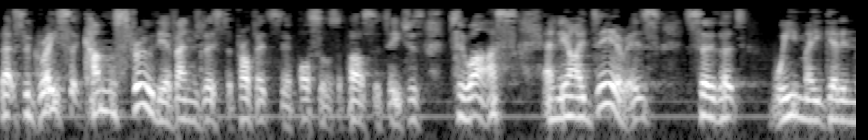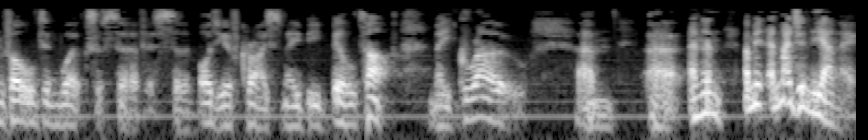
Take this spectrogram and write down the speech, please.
that's the grace that comes through the evangelists, the prophets, the apostles, the pastors, the teachers, to us. And the idea is so that we may get involved in works of service, so the body of Christ may be built up, may grow. Um, uh, and then, I mean, imagine the Amex.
